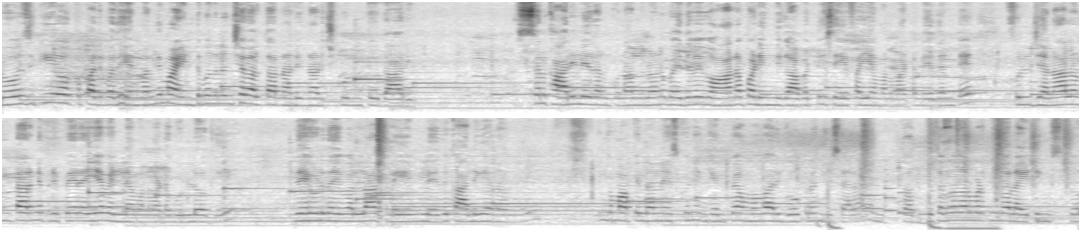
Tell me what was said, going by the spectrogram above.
రోజుకి ఒక పది పదిహేను మంది మా ఇంటి ముందు నుంచే వెళ్తారు నడి నడుచుకుంటూ దారి. అస్సలు ఖాళీ లేదనుకున్నా. అందులోనూ బయదవే వాన పడింది కాబట్టి సేఫ్ అయ్యామన్నమాట. లేదంటే ఫుల్ జనాలు ఉంటారని ప్రిపేర్ అయ్యే వెళ్ళామన్నమాట గుళ్ళోకి. దేవుడి దయ వల్ల అసలు ఏం లేదు ఖాళీగానే ఉంది. ఇంకా మా పిల్లల్ని వేసుకుని ఇంకెళ్ళిపోయి అమ్మవారి గోపురం చూసారా? ఎంత అద్భుతంగా కనబడుతుందో లైటింగ్స్తో.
